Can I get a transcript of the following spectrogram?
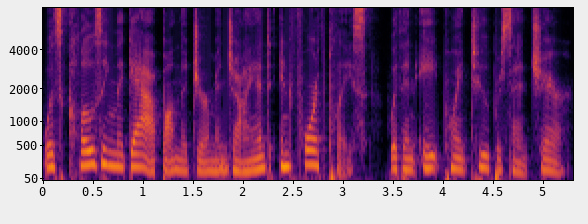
was closing the gap on the German giant in fourth place with an 8.2% share.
